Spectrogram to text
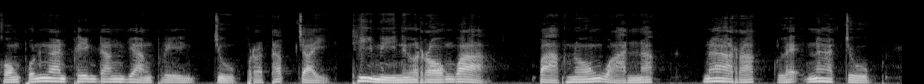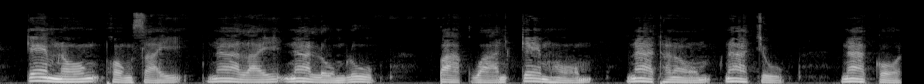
ของผลงานเพลงดังอย่างเพลง จูบประทับใจ ที่มีเนื้อร้องว่า ปากน้องหวานนัก น่ารักและน่าจูบ แก้มน้องผ่องใส หน้าไล้หน้าโลมรูป ปากหวานแก้มหอม หน้าถนอม หน้าจูบ หน้ากอด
